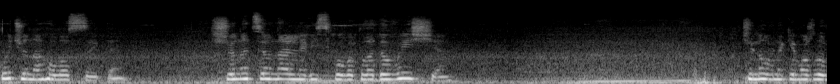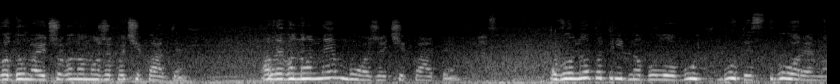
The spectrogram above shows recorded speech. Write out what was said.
хочу наголосити, що Національне військове кладовище, чиновники, можливо, думають, що воно може почекати, але воно не може чекати. Воно потрібно було бути створено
